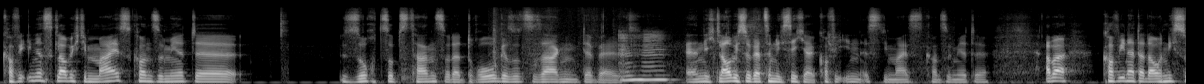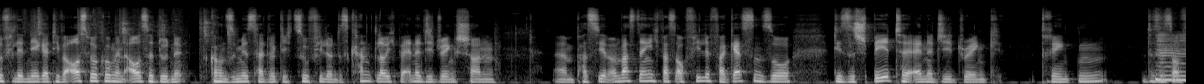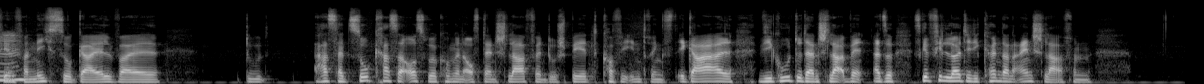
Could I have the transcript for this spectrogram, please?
Koffein ist, glaube ich, die meist konsumierte Suchtsubstanz oder Droge sozusagen der Welt. Äh, nicht glaube ich sogar ziemlich sicher. Koffein ist die meist konsumierte. Aber Koffein hat dann auch nicht so viele negative Auswirkungen, außer du ne, konsumierst halt wirklich zu viel. Und das kann, glaube ich, bei Energy Drinks schon ähm, passieren. Und was denke ich, was auch viele vergessen, so dieses späte Energy Drink trinken, das ist auf jeden Fall nicht so geil, weil du hast halt so krasse Auswirkungen auf deinen Schlaf, wenn du spät Koffein trinkst. Egal, wie gut du dann schlaf. wenn- Also es gibt viele Leute, die können dann einschlafen.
